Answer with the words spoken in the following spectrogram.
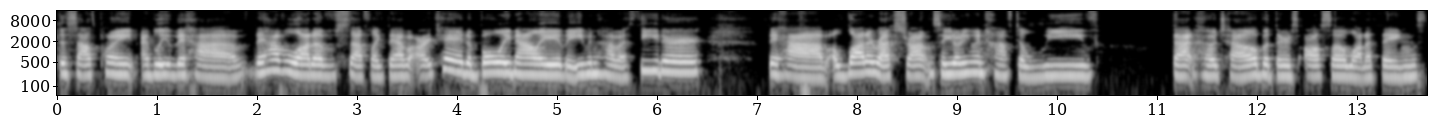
the South Point, I believe they have they have a lot of stuff like they have an arcade, a bowling alley, they even have a theater. They have a lot of restaurants, so you don't even have to leave that hotel, but there's also a lot of things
